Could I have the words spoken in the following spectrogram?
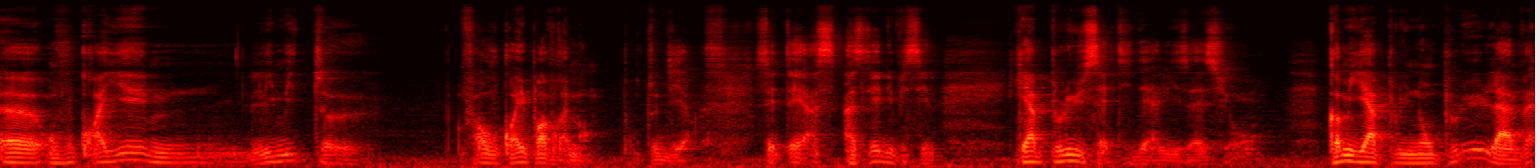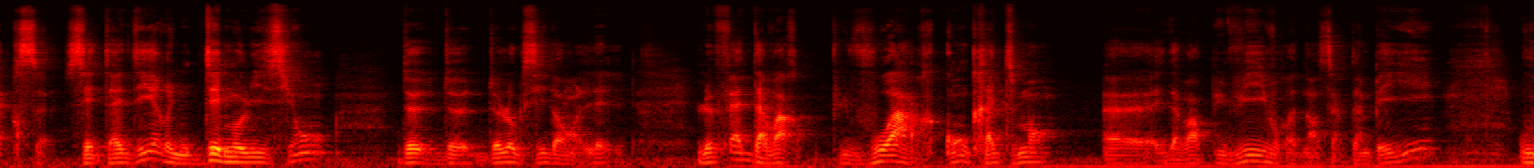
Euh, on vous croyait hum, limite, euh, enfin on vous croyait pas vraiment, pour tout dire. C'était assez, difficile. Il n'y a plus cette idéalisation, comme il n'y a plus non plus l'inverse, c'est-à-dire une démolition de, de, l'Occident. Le, le, fait d'avoir pu voir concrètement euh, et d'avoir pu vivre dans certains pays où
